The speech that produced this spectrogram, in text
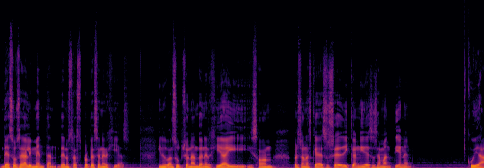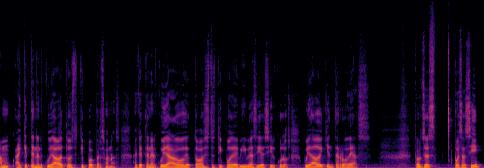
de eso se alimentan, de nuestras propias energías y nos van succionando energía y, son personas que a eso se dedican y de eso se mantienen hay que tener cuidado de todo este tipo de personas. Hay que tener cuidado de todo este tipo de vibras y de círculos. Cuidado de quién te rodeas. Entonces, pues así,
